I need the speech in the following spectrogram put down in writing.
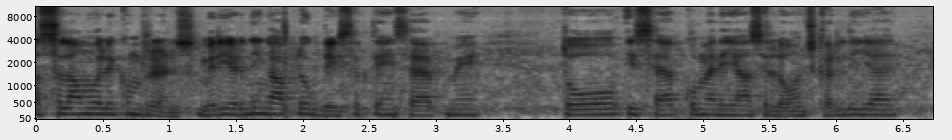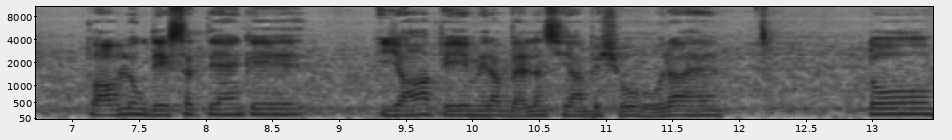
अस्सलाम वालेकुम फ्रेंड्स, मेरी अर्निंग आप लोग देख सकते हैं इस ऐप में। तो इस ऐप को मैंने यहाँ से लॉन्च कर लिया है। तो आप लोग देख सकते हैं कि यहाँ पे मेरा बैलेंस यहाँ पे शो हो रहा है। तो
